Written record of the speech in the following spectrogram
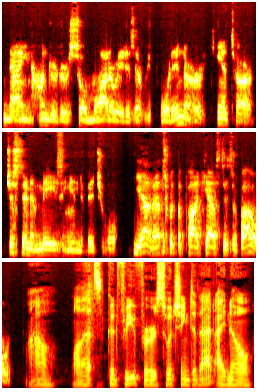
900 or so moderators that report into her at kantar. Just an amazing individual. Yeah that's what the podcast is about. Wow Well, that's good for you for switching to that. I know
